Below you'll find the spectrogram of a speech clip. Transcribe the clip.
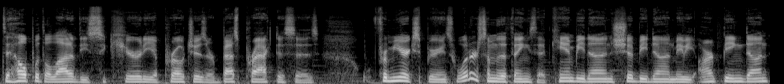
to help with a lot of these security approaches or best practices. From your experience, what are some of the things that can be done, should be done, maybe aren't being done,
